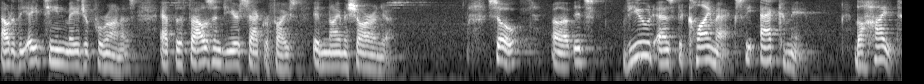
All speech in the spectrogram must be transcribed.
out of the 18 major Puranas at the thousand year sacrifice in Naimisharanya. So uh, it's viewed as the climax, the acme, the height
